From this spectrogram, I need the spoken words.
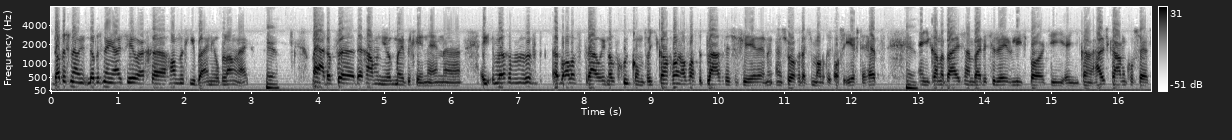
dat, is nou, dat is nou juist heel erg uh, handig hierbij en heel belangrijk. Ja. Maar ja, dat, uh, daar gaan we nu ook mee beginnen. En ik, we, we, hebben alle vertrouwen in dat het goed komt. Want je kan gewoon alvast de plaats reserveren en, en zorgen dat je hem als eerste hebt. Ja. En je kan erbij zijn bij de CD-release party. En je kan een huiskamerconcert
